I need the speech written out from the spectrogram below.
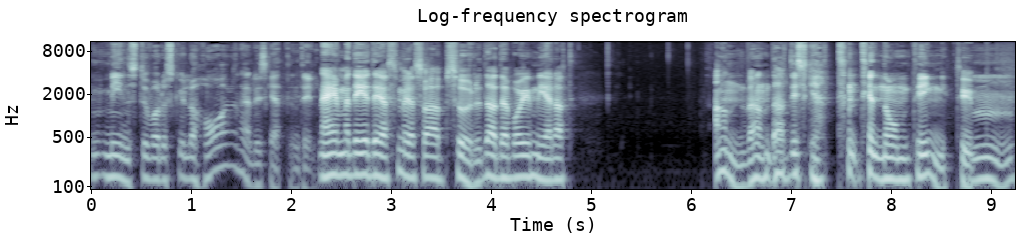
Minns du vad du skulle ha den här disketten till? Nej, men det är det som är så absurda. Det var ju mer att använda disketten till någonting, typ. Mm.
